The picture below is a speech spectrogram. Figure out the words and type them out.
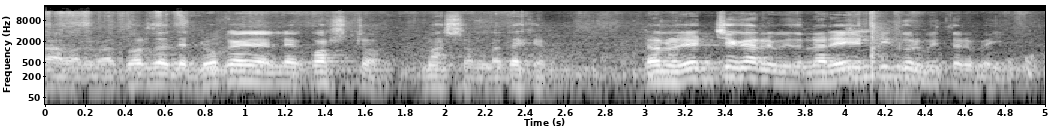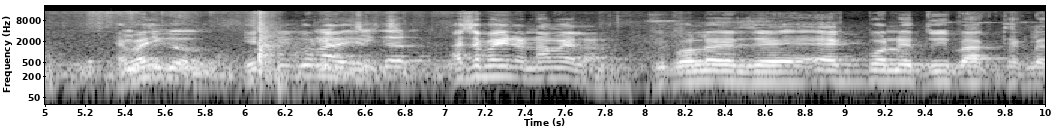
বাবা বাবা দরজাতে ঢোকাই এলে কষ্ট মাশাল্লাহ দেখেন। এটা হলো রেড চেকারের ভিতরে না রেড ইন্ডিগোর ভিতরে ভাই। হ্যাঁ ভাই? ইন্ডিগো না আচ্ছা ভাই এটা নাম এলাম বলে যে এক বনে দুই বাঘ থাকলে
